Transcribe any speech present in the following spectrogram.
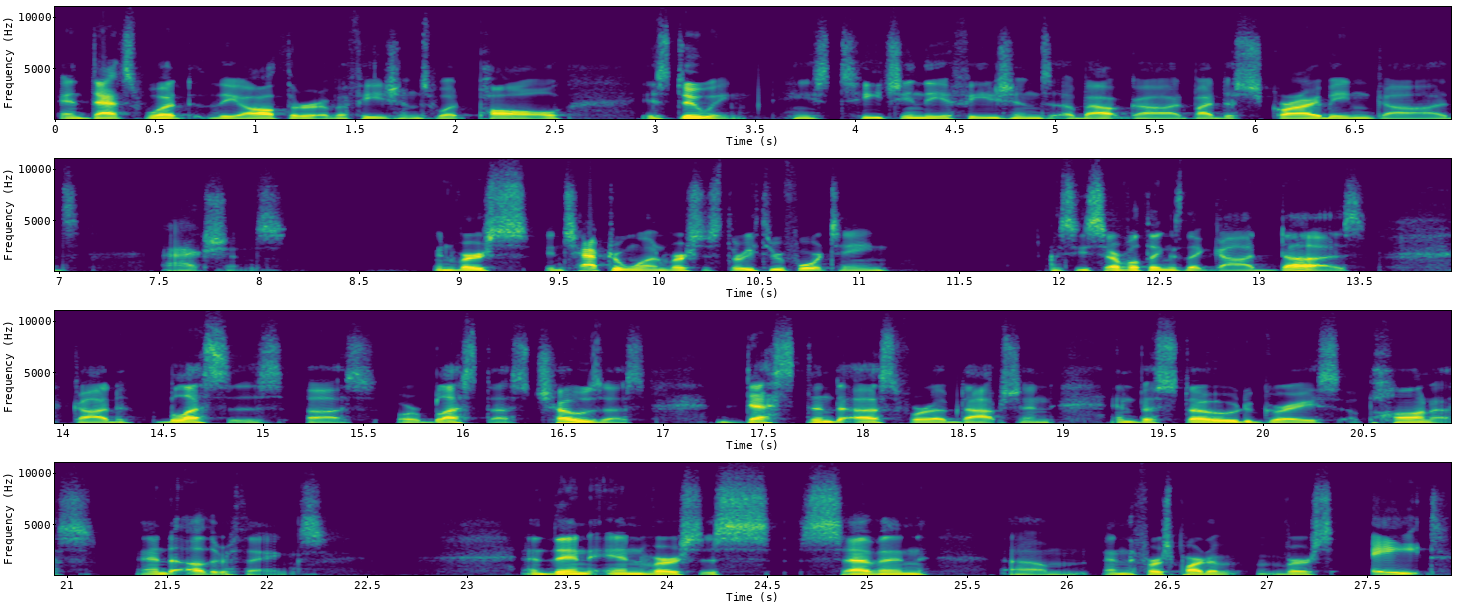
And that's what the author of Ephesians, what Paul is doing. He's teaching the Ephesians about God by describing God's actions in verse in chapter 1 verses 3 through 14 we see several things that God does. God blesses us or blessed us, chose us, destined us for adoption, and bestowed grace upon us, and other things. And then in verses 7 um, and the first part of verse 8,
